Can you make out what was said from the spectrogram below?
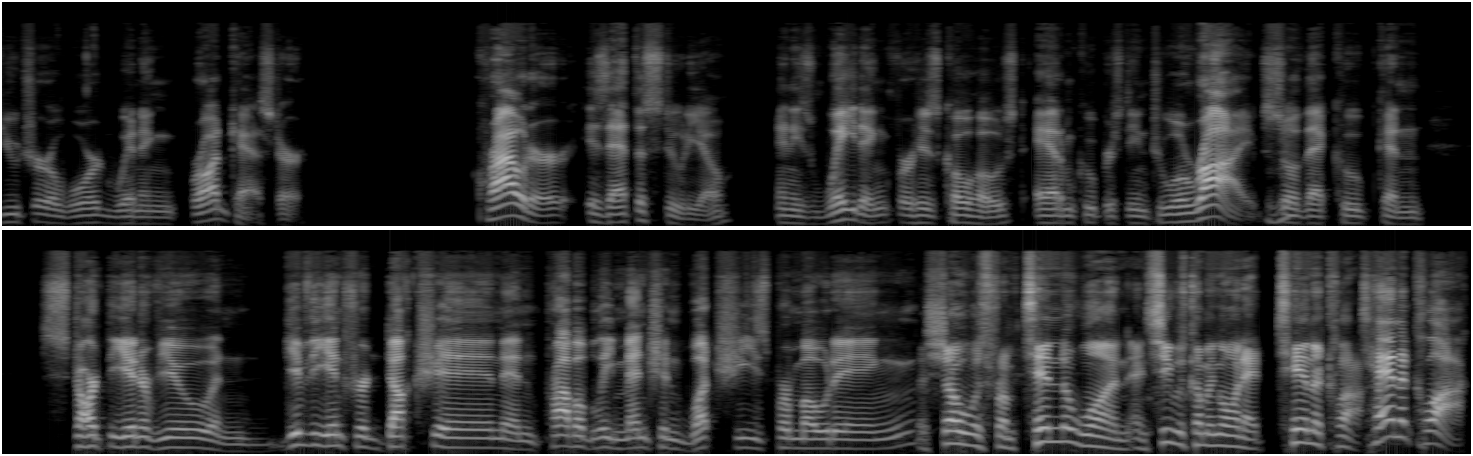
future award-winning broadcaster. Crowder is at the studio and he's waiting for his co-host Adam Cooperstein to arrive mm-hmm. so that Coop can start the interview and give the introduction and probably mention what she's promoting. The show was from 10 to 1, and she was coming on at 10 o'clock. 10 o'clock.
